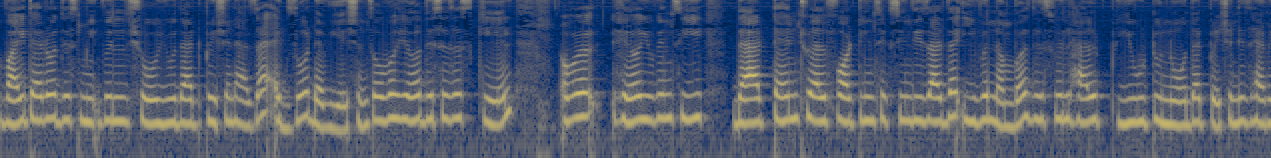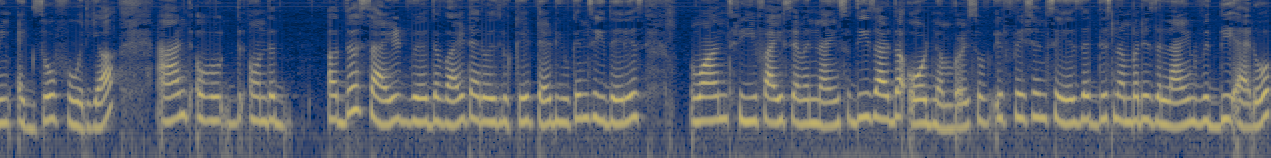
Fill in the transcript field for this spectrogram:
white arrow this will show you that patient has a exo deviation so over here this is a scale. Over here you can see that 10 12 14 16 these are the even numbers. This will help you to know that patient is having exophoria. And on the other side where the white arrow is located you can see there is 1 3 5 7 9 so these are the odd numbers. So if patient says that this number is aligned with the arrow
